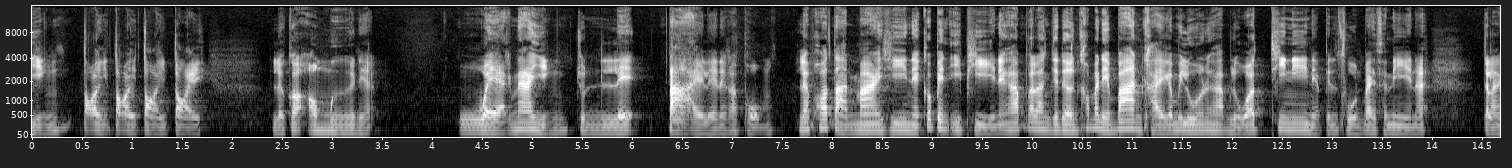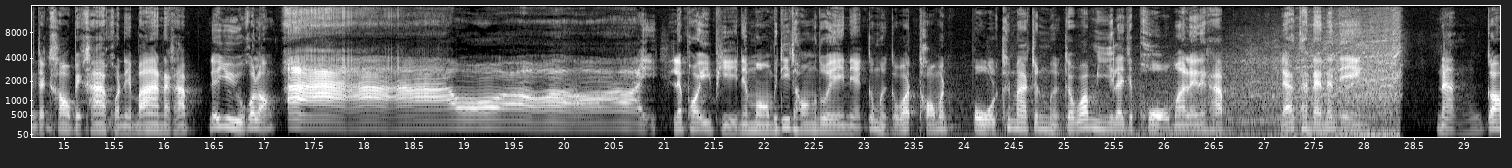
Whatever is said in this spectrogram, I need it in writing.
หญิงต่อยต่อยต่อยต่อย แล้วก็เอามือเนี่ยแหวกหน้าหญิงจนเละตายเลยนะครับผมและพอตัดมาทีเนี่ยก็เป็นอีผีนะครับกำลังจะเดินเข้ามาในบ้านใครก็ไม่รู้นะครับ หรือว่าที่นี่เนี่ยเป็นศูนย์ไปรษณีย์นะกำลังจะเข้าไปฆ่าคนในบ้านนะครับ แล้วอยู่ๆก็ร้องอ้า วแล้วพออีผีเนี่ยมองไปที่ท้องตัวเองเนี่ยก็เหมือนกับว่าท้องมันปูดขึ้นมาจนเหมือนกับว่ามีอะไรจะโผล่มาเลยนะครับ แล้วทันใดนั้นเอง หนังก็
